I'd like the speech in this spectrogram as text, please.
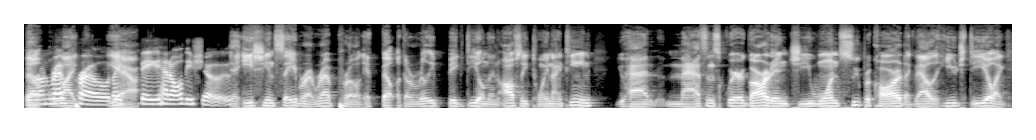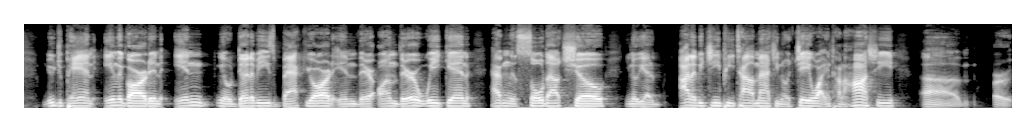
They're felt on Rev like Pro, like yeah, they had all these shows. yeah, Ishii and Sabre at Rev Pro. Like it felt like a really big deal. And then obviously 2019, you had Madison Square Garden G1 Supercard. Like that was a huge deal. Like New Japan in the Garden, in you know WWE's backyard, in their on their weekend, having this sold out show. You know, you had IWGP title match. You know, Jay White and Tanahashi. Um, or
